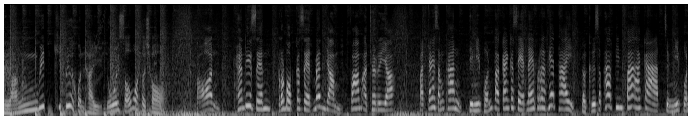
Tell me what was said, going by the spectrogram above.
พลังวิทย์ คิดเพื่อคนไทย โดย สวทช ตอนแฮนดี้เซนระบบเกษตรแม่นยำ ฟาร์มอัจฉริยะ ปัจจัยสำคัญที่มีผลต่อการเกษตรในประเทศไทย ก็คือสภาพดินฟ้าอากาศ ซึ่งมีผล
